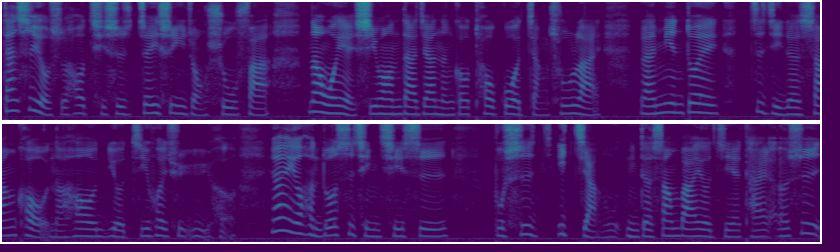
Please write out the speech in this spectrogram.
但是有时候其实这是一种抒发，那我也希望大家能够透过讲出来。来面对自己的伤口，然后有机会去愈合。因为有很多事情其实不是一讲你的伤疤又揭开，而是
